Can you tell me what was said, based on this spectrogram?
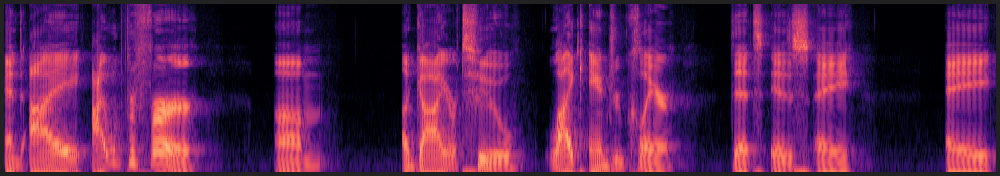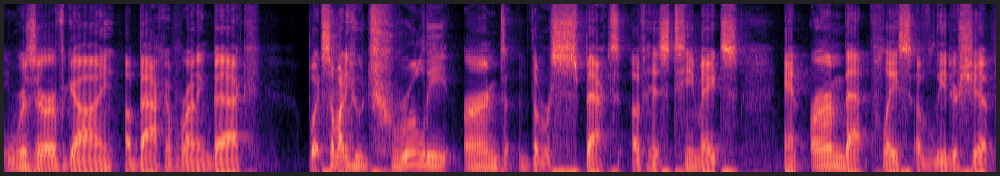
and I I would prefer um, a guy or two like Andrew Clair that is a a reserve guy, a backup running back but somebody who truly earned the respect of his teammates and earned that place of leadership.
